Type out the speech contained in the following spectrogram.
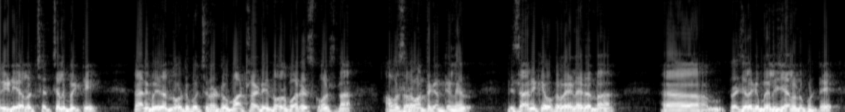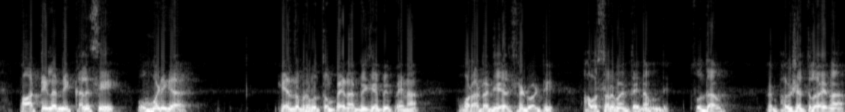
మీడియాలో చర్చలు పెట్టి దాని మీద నోటుకొచ్చినట్టు మాట్లాడి నోరు బారేసుకోవాల్సిన అవసరం అంతకంటే లేదు. నిజానికి ఒకవేళ ఏదన్నా ప్రజలకు మేలు చేయాలనుకుంటే పార్టీలన్నీ కలిసి ఉమ్మడిగా కేంద్ర ప్రభుత్వం పైన బీజేపీ పైన పోరాటం చేయాల్సినటువంటి అవసరం ఎంతైనా ఉంది. చూద్దాం. మరి భవిష్యత్తులో అయినా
